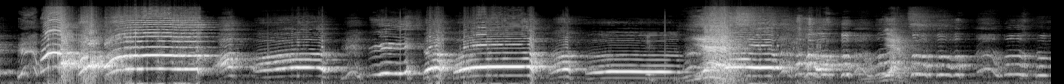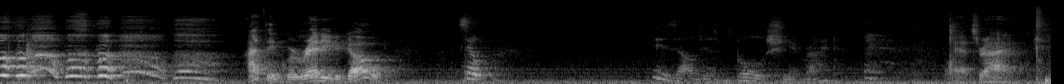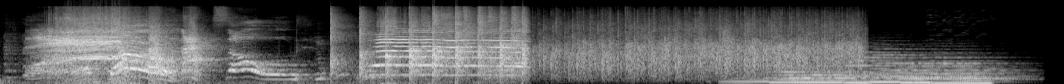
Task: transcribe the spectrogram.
Yes! Yes! I think we're ready to go. So, this is all just bullshit, right? That's right.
